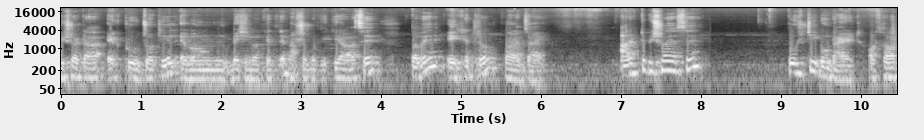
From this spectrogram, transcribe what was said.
বিষয়টা একটু জটিল এবং বেশিরভাগ ক্ষেত্রে ভাষ্য প্রতিক্রিয়া আছে, তবে এই ক্ষেত্রেও করা যায়। আরেকটি বিষয় আছে, পুষ্টি এবং ডায়েট অর্থাৎ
